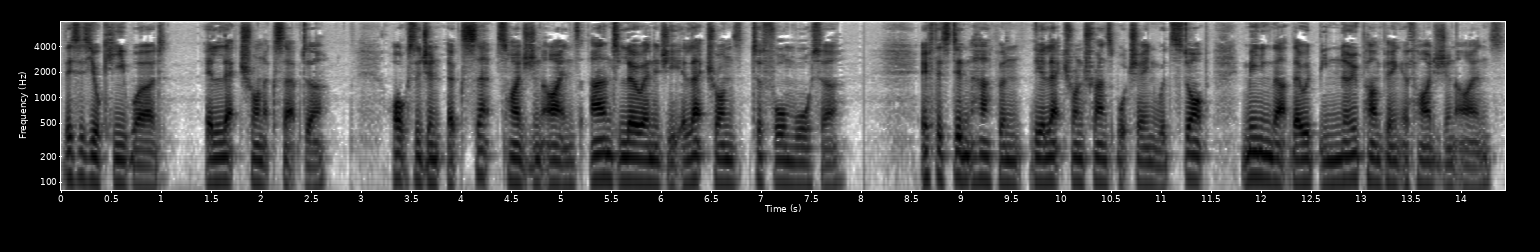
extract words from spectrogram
This is your key word, electron acceptor. Oxygen accepts hydrogen ions and low energy electrons to form water. If this didn't happen, the electron transport chain would stop, meaning that there would be no pumping of hydrogen ions.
